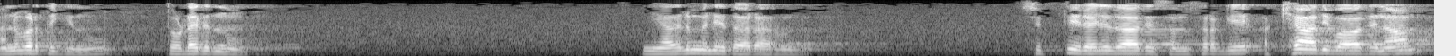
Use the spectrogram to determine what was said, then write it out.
അനുവർത്തിക്കുന്നു തുടരുന്നു. ഇനി അതിലും വലിയ തകരാറുണ്ട്. ശുക്തിരചിതാദി സംസർഗേ അഖ്യാതിവാദിനാം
